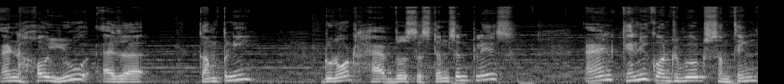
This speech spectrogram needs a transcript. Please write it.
and how you, as a company, do not have those systems in place? And can you contribute something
